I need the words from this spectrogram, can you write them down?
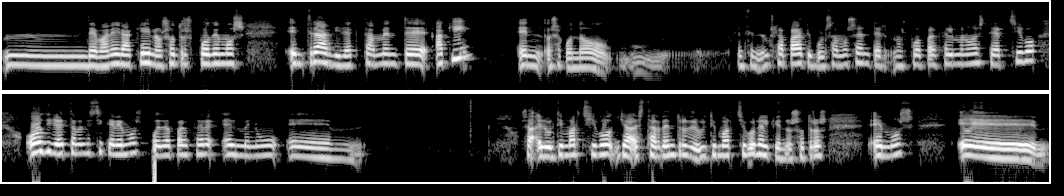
mm, de manera que nosotros podemos entrar directamente aquí, en, o sea, cuando encendemos el aparato y pulsamos Enter, nos puede aparecer el menú de este archivo, o directamente si queremos puede aparecer el menú. Em, o sea, el último archivo ya estar dentro del último archivo en el que nosotros hemos eh,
